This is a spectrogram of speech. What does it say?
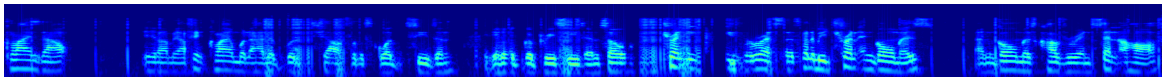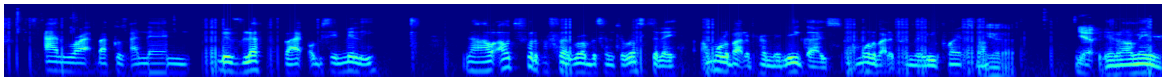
Klein's out. You know, what I mean, I think Klein would have had a good shout for the squad season. You know, a good preseason. So Trent needs the rest. So it's going to be Trent and Gomez, and Gomez covering centre half and right back and then with left back, obviously Millie. Now, I just would have preferred Robertson to rest today. I'm all about the Premier League, guys. I'm all about the Premier League points, man. Yeah. Yeah. You know what I mean?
